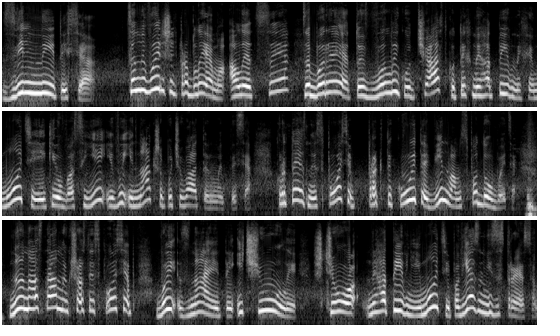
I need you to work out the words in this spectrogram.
звільнитися. Це не вирішить проблему, але це забере той велику частку тих негативних емоцій, які у вас є, і ви інакше почуватиметеся. Крутезний спосіб, практикуйте, він вам сподобається. Ну і наостанок, шостий спосіб, ви знаєте і чули, що негативні емоції пов'язані зі стресом.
